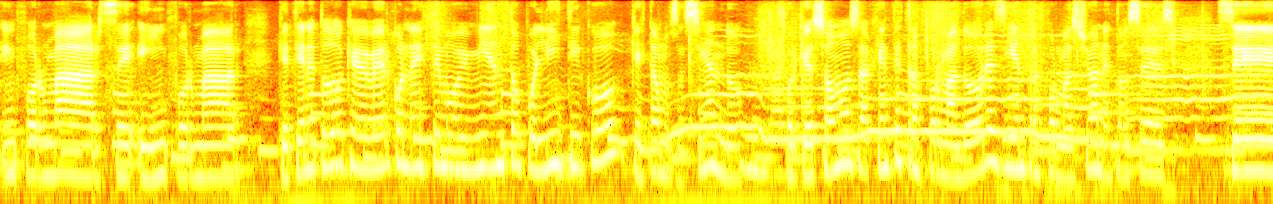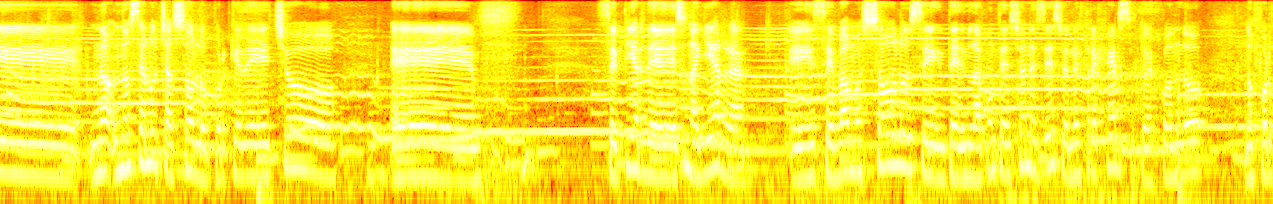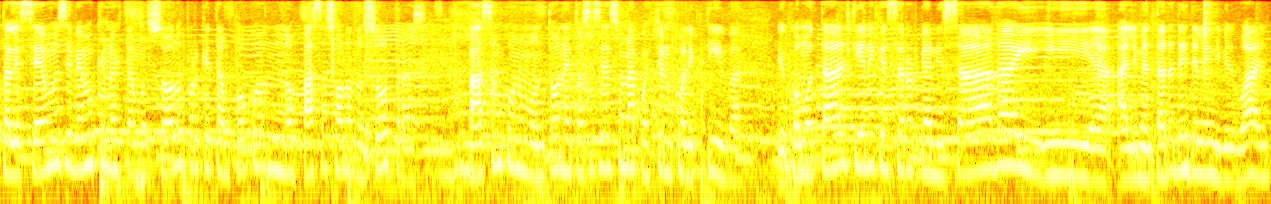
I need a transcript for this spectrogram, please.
informarse e informar, que tiene todo que ver con este movimiento político que estamos haciendo, porque somos agentes transformadores y en transformación, entonces se, no, se lucha solo, porque de hecho eh, se pierde, es una guerra. Y si vamos solos, la contención es eso, es nuestro ejército, es cuando nos fortalecemos y vemos que no estamos solos porque tampoco nos pasa solo a nosotras, pasan con un montón, entonces es una cuestión colectiva y como tal tiene que ser organizada y, y alimentada desde el individual.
